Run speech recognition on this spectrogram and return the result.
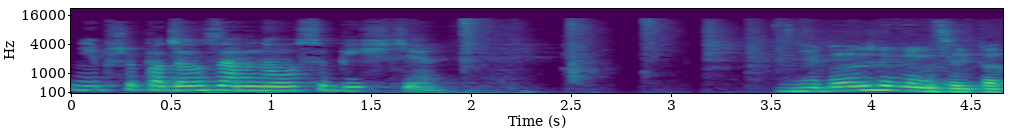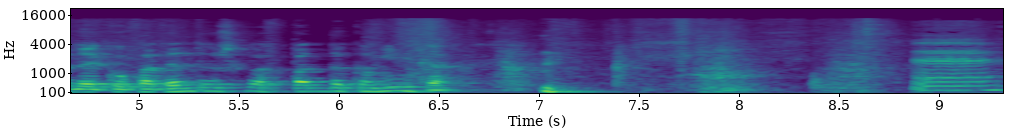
nie przepadał za mną osobiście. Nie będzie więcej pedeków, a ten to już chyba wpadł do kominka. E,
